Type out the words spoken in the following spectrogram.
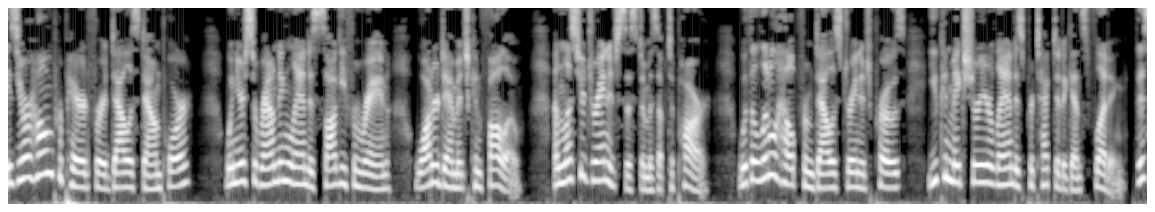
Is your home prepared for a Dallas downpour? When your surrounding land is soggy from rain, water damage can follow, unless your drainage system is up to par. With a little help from Dallas Drainage Pros, you can make sure your land is protected against flooding. This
